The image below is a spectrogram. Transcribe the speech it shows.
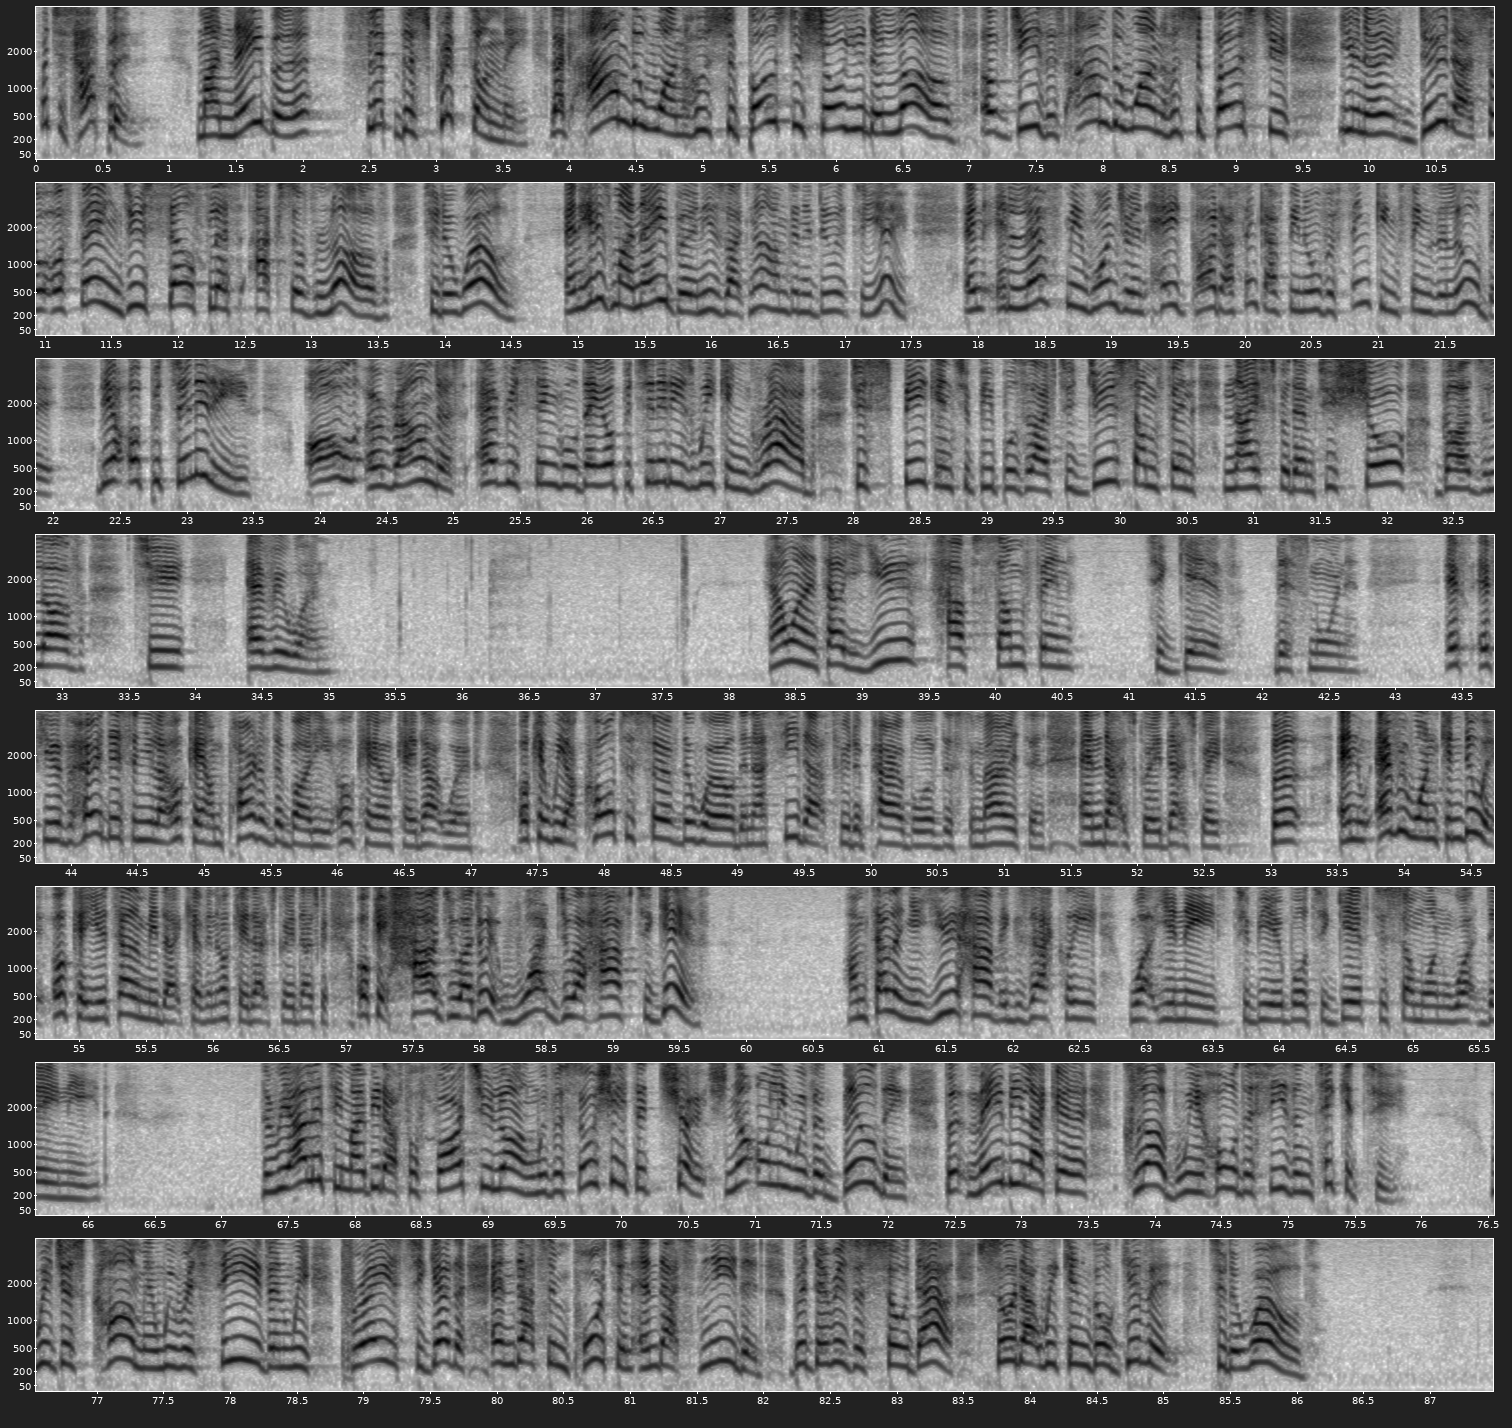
What just happened? My neighbor flipped the script on me. Like, I'm the one who's supposed to show you the love of Jesus. I'm the one who's supposed to, you know, do that sort of thing, do selfless acts of love to the world. And here's my neighbor, and he's like, No, I'm going to do it to you. And it left me wondering, hey, God, I think I've been overthinking things a little bit. There are opportunities all around us every single day, opportunities we can grab to speak into people's life, to do something nice for them, to show God's love to everyone. And I want to tell you, you have something to give this morning. If, if you've heard this and you're like, okay, I'm part of the body, okay, okay, that works. Okay, we are called to serve the world, and I see that through the parable of the Samaritan, and that's great, that's great. But and everyone can do it. Okay, you're telling me that, Kevin. Okay, that's great, that's great. Okay, how do I do it? What do I have to give? I'm telling you, you have exactly what you need to be able to give to someone what they need. The reality might be that for far too long we've associated church not only with a building, but maybe like a club we hold a season ticket to. We just come and we receive and we praise together. And that's important and that's needed. But there is a so that, so that we can go give it to the world.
